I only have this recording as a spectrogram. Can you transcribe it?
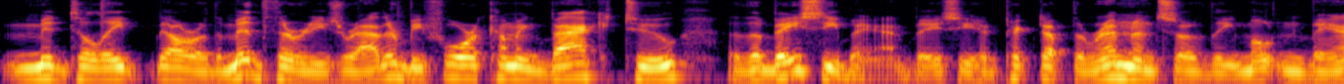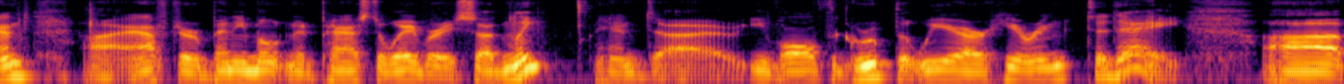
mid to late, or the mid 30s rather, before coming back to the Basie Band. Basie had picked up the remnants of the Moten band uh, after Bennie Moten had passed away very suddenly and uh, evolved the group that we are hearing today. Uh,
